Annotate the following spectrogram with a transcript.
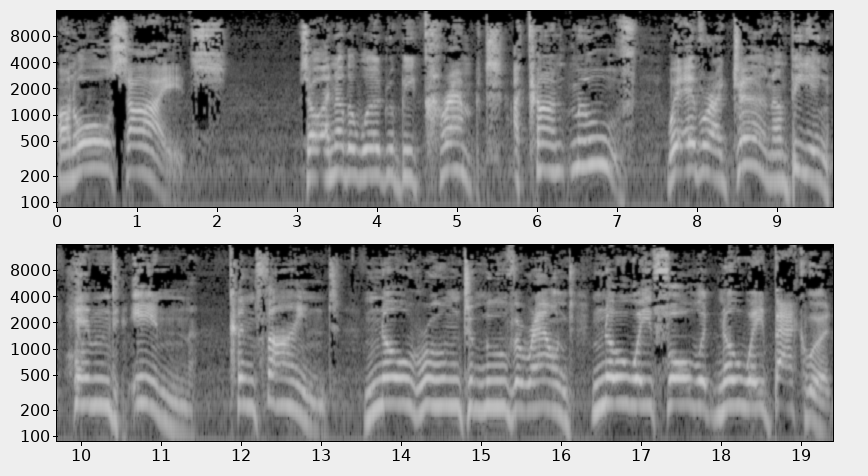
on all sides. So another word would be cramped. I can't move. Wherever I turn, I'm being hemmed in. confined, no room to move around, no way forward, no way backward.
